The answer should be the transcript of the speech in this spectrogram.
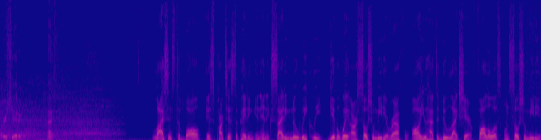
Appreciate it. Nice. License to Ball is participating in an exciting new weekly giveaway our social media raffle. All you have to do, like, share, follow us on social media,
